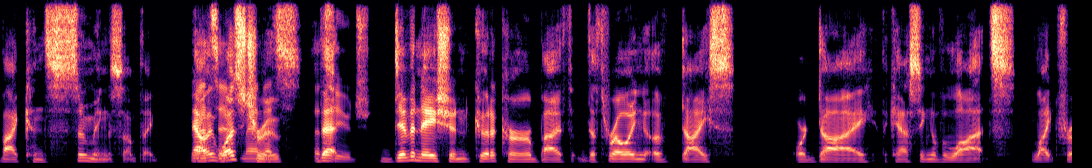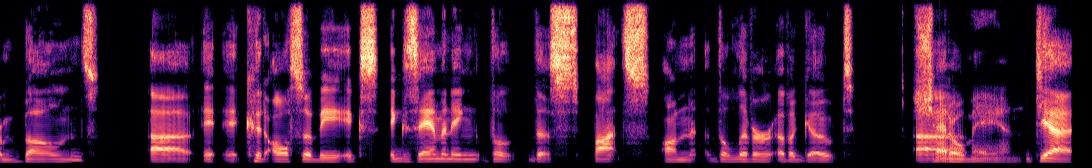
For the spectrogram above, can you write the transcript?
by consuming something. Now, That's it was man, true. That's, that's that- huge. Divination could occur by th- the throwing of dice or die, the casting of lots, like from bones. Uh, it, it could also be ex- examining the the spots on the liver of a goat. Uh, Shadow Man. yeah,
